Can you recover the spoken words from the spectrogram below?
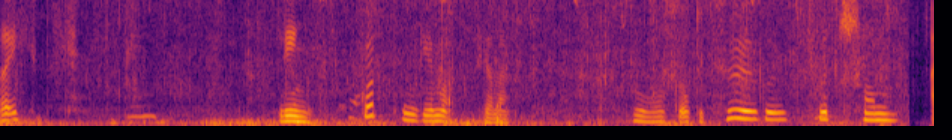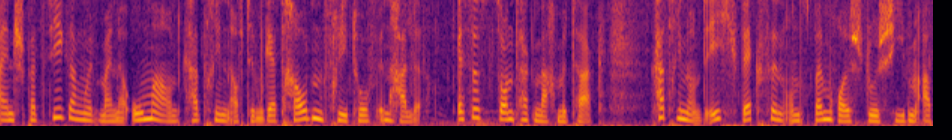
Rechts. Links. Gut, dann gehen wir jetzt hier lang. Du hast auch die Vögel zwitschern. Ein Spaziergang mit meiner Oma und Katrin auf dem Gertraudenfriedhof in Halle. Es ist Sonntagnachmittag. Katrin und ich wechseln uns beim Rollstuhlschieben ab.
